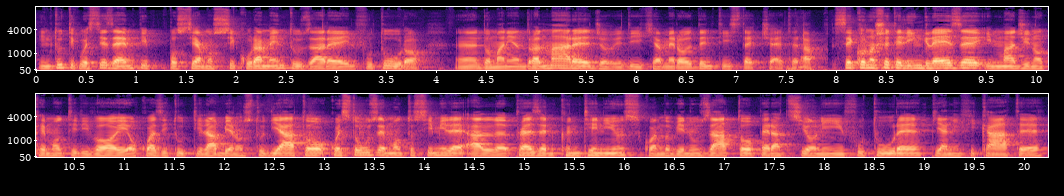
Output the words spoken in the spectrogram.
In tutti questi esempi possiamo sicuramente usare il futuro eh, domani andrò al mare, giovedì chiamerò il dentista, eccetera. Se conoscete l'inglese, immagino che molti di voi o quasi tutti l'abbiano studiato, questo uso è molto simile al present continuous quando viene usato per azioni future, pianificate.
